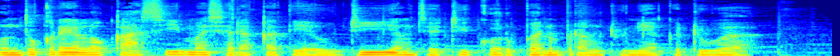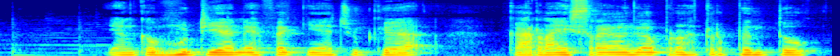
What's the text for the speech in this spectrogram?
untuk relokasi masyarakat Yahudi yang jadi korban Perang Dunia Kedua. Yang kemudian efeknya juga karena Israel nggak pernah terbentuk,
